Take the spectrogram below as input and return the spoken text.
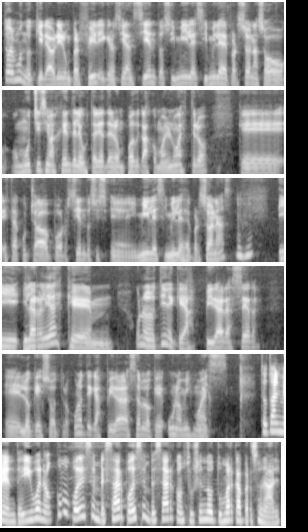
todo el mundo quiere abrir un perfil y que lo sigan cientos y miles y miles de personas o, o muchísima gente le gustaría tener un podcast como el nuestro que está escuchado por cientos y, eh, y miles y miles de personas. Y la realidad es que mm, uno no tiene que aspirar a ser eh, lo que es otro. Uno tiene que aspirar a ser lo que uno mismo es. Totalmente. Y bueno, ¿cómo podés empezar? Podés empezar construyendo tu marca personal.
